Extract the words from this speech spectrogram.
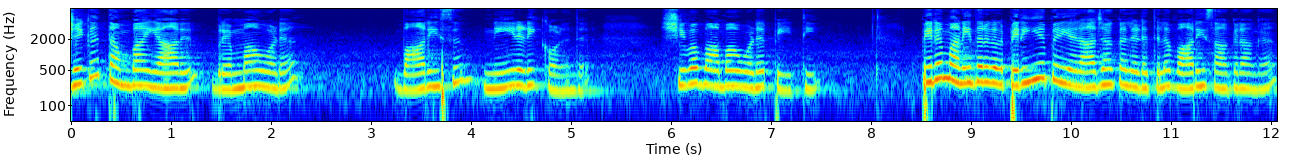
ஜெகத்தம்பா யார்? பிரம்மாவோட வாரிசு நேரடி குழந்தை. சிவபாபாவோட பேத்தி. பிற மனிதர்கள் பெரிய பெரிய ராஜாக்கள் இடத்துல வாரிசு ஆகுறாங்க.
